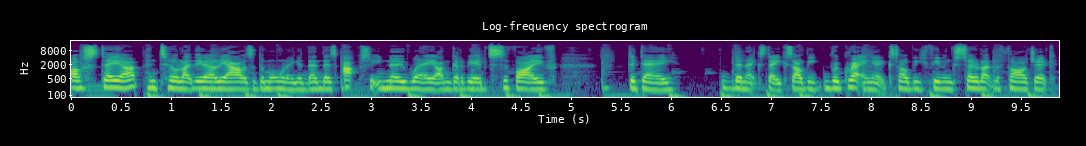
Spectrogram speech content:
I'll stay up until like the early hours of the morning and then there's absolutely no way I'm going to be able to survive the day the next day because I'll be regretting it because I'll be feeling so like lethargic.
